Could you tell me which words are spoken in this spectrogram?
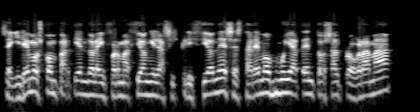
seguiremos compartiendo la información y las inscripciones. Estaremos muy atentos al programa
